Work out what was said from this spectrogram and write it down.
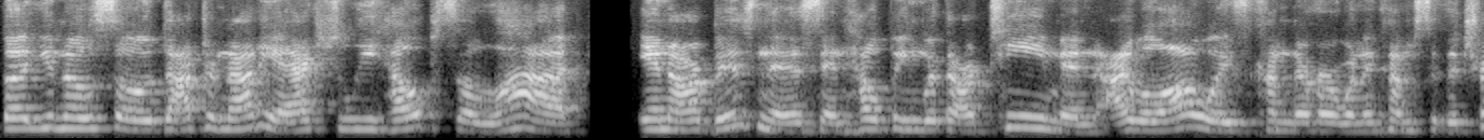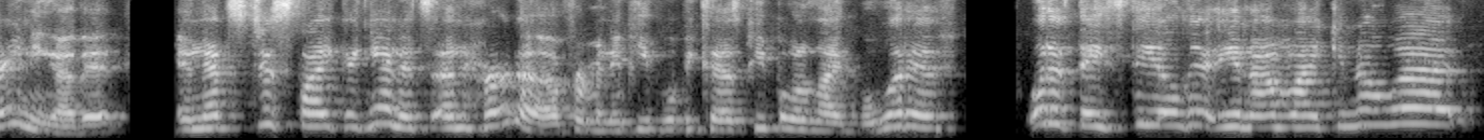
But, you know, so Dr. Nadia actually helps a lot in our business and helping with our team. And I will always come to her when it comes to the training of it. And that's just like, again, it's unheard of for many people because people are like, well, what if, what if they steal it? You know, I'm like, you know what?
